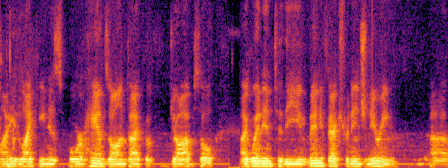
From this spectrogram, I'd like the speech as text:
My liking is more hands-on type of job. So I went into the manufacturing engineering uh,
